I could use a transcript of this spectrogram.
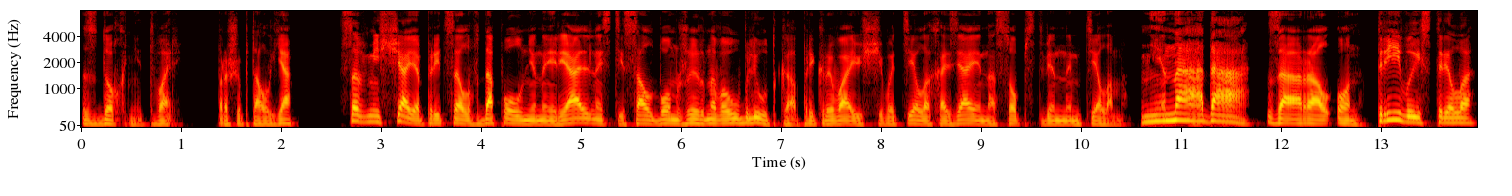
«Сдохни, тварь!» — прошептал я, совмещая прицел в дополненной реальности с лбом жирного ублюдка, прикрывающего тело хозяина собственным телом. «Не надо!» — заорал он. Три выстрела,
